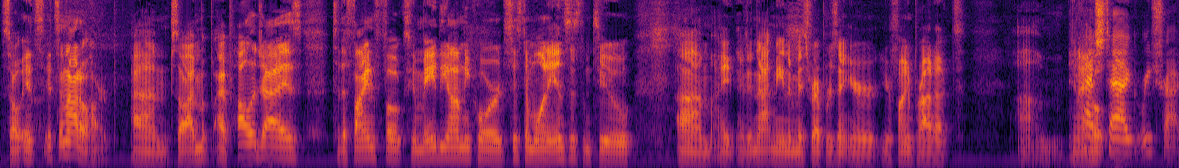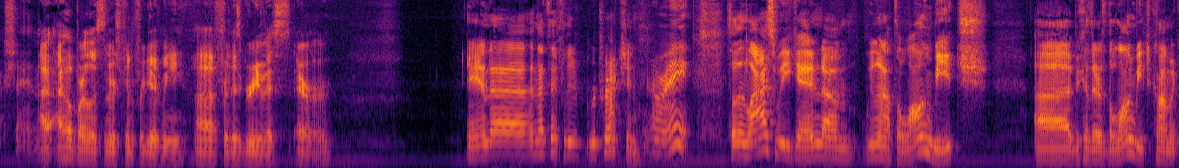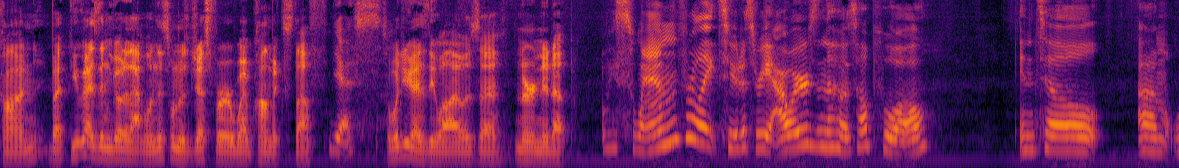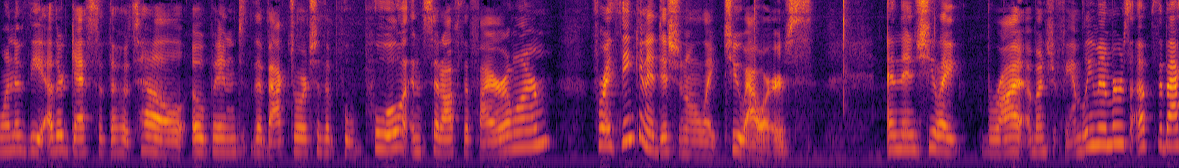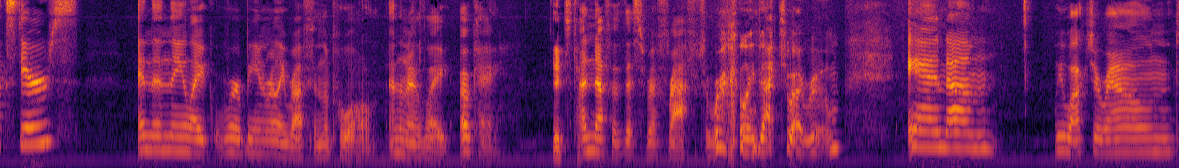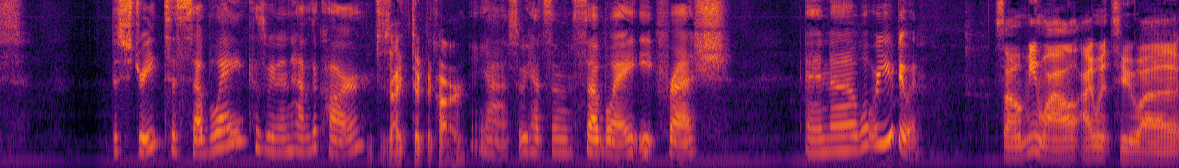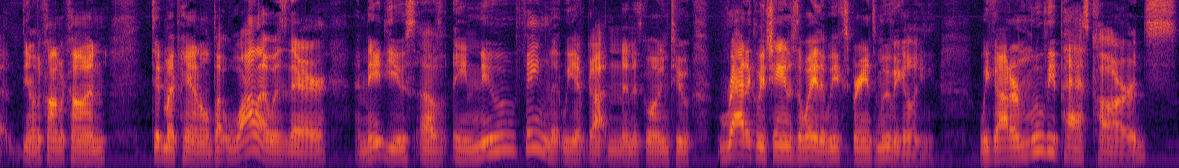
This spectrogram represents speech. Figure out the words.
So it's it's an auto harp. Um, so I'm I apologize to the fine folks who made the Omnichord System One and System Two. Um, I, I did not mean to misrepresent your your fine product. Um, and I hope Hashtag retraction. I, I hope our listeners can forgive me uh, for this grievous error. And uh, and that's it for the retraction. All right. So then last weekend, um, we went out to Long Beach uh, because there's the Long Beach Comic Con, but you guys didn't go to that one. This one was just for webcomic stuff. Yes. So what did you guys do while I was uh, nerding it up? We swam for like two to three hours in the hotel pool until um, one of the other guests at the hotel opened the back door to the pool, pool and set off the fire alarm for I think an additional like two hours. And then she like brought a bunch of family members up the back stairs. And then they like were being really rough in the pool. And then I was like, okay, It's time. enough of this riff raff. We're going back to our room. And um, we walked around the street to Subway because we didn't have the car. I took the car. Yeah, so we had some Subway, eat fresh. And uh, what were you doing? So meanwhile, I went to uh, you know the Comic Con, did my panel, but while I was there, I made use of a new thing that we have gotten, and is going to radically change the way that we experience movie going. We got our MoviePass cards,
